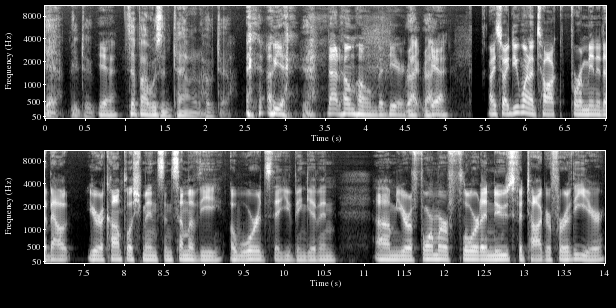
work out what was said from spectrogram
Yeah, me too. Yeah. Except I was in town at a hotel. oh yeah. Not home home, but here. Right, right. Yeah. All right. So I do want to talk for a minute about your accomplishments and some of the awards that you've been given. Um, you're a former Florida News Photographer of the Year.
